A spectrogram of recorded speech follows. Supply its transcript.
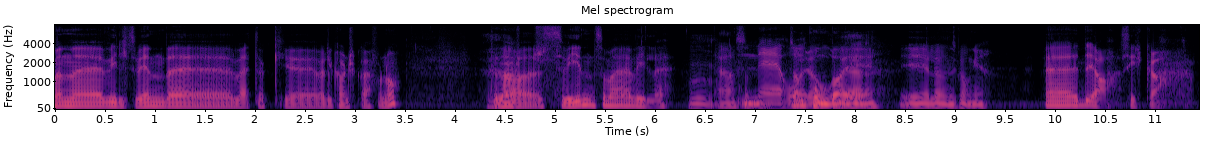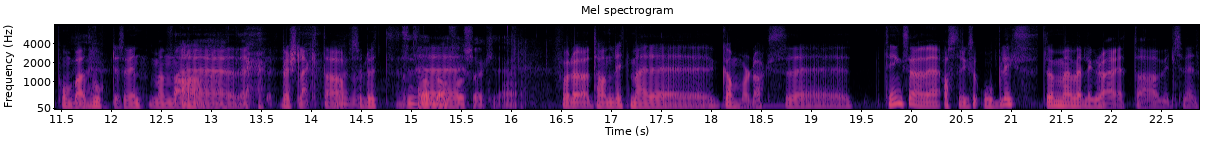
Men uh, villsvin, det vet dere vel kanskje hva er for noe? Det er da svin som er ville. Mm. Ja, som, Med hår og Pumba i, horn, i Løvenes konge. Eh, det- ja, cirka. Pumba er et vortesvin, men Faen. eh, beslekta, absolutt. Jeg synes det var et bra Eh, forsøk. Ja. For å ta en litt mer eh, gammeldags eh, ting, så er det Asterix og Obelix. De er veldig glad i å av villsvin.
